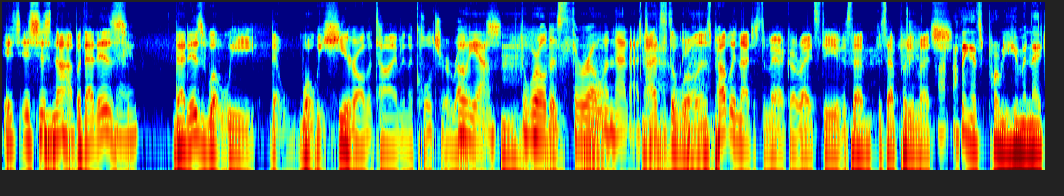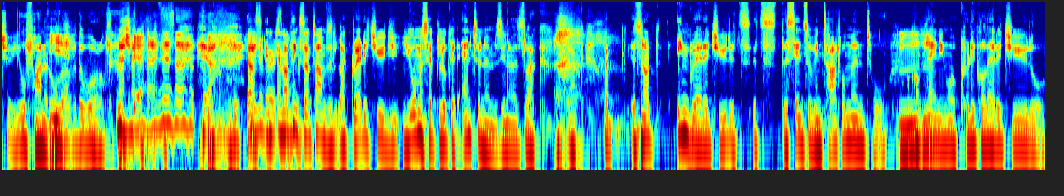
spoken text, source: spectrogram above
it's it's just mm-hmm. not. But that is Right. That is what we that what we hear all the time in the culture around Oh yeah, us. Mm-hmm. the world is throwing that at you. That's the world, and it's probably not just America, right, Steve? Is that mm-hmm. is that pretty much? I, I think that's probably human nature. You'll find it all Yeah. over the world. yes. yeah. And, and I think sometimes, like gratitude, you, you almost have to look at antonyms. You know, it's like, like, but it's not ingratitude. It's it's the sense of entitlement or, Mm-hmm. or complaining or critical attitude or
